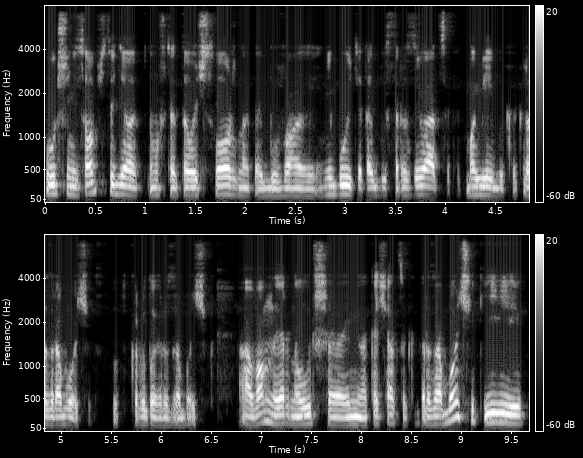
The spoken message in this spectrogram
лучше не сообщество делать, потому что это очень сложно, как бы вы не будете так быстро развиваться, как могли бы как разработчик, тут крутой разработчик. А вам, наверное, лучше именно качаться как разработчик и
